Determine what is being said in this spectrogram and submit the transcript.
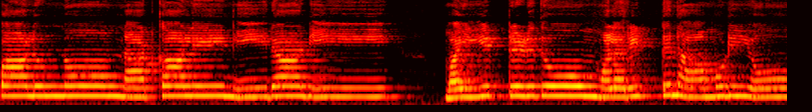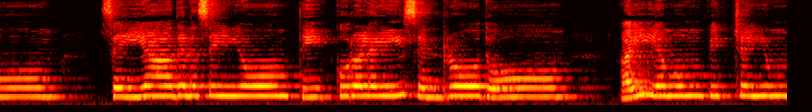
பாலுண்ணோம் நாட்காலே நீராடி மையிட்டெழுதோம் மலரிட்டு நாமுடியோம் செய்யாதன செய்யோம் தீக்குறளை சென்றோதோம் ஐயமும் பிச்சையும்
